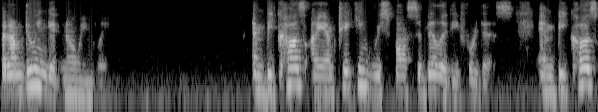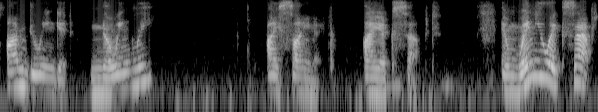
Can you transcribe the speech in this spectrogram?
But I'm doing it knowingly. And because I am taking responsibility for this, and because I'm doing it knowingly, I sign it. I accept. And when you accept,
